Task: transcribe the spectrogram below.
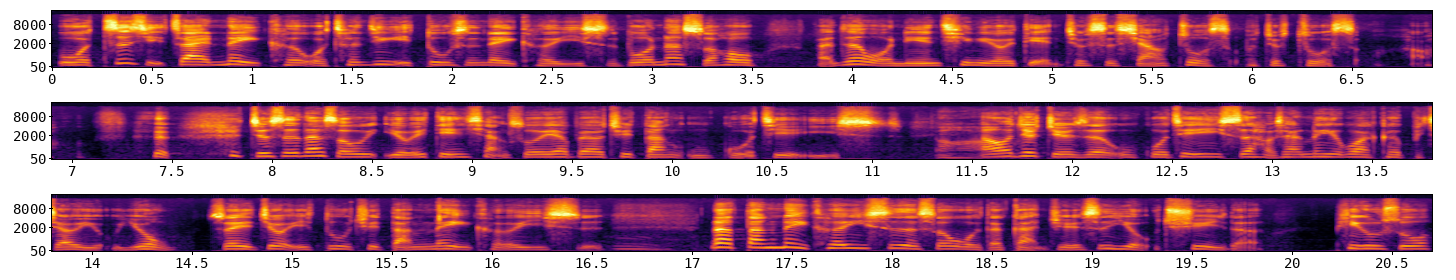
我自己在内科，我曾经一度是内科医师，不过那时候反正我年轻，有一点就是想要做什么就做什么。好，就是那时候有一点想说，要不要去当无国界医师。然后就觉得无国界医师好像内外科比较有用，所以就一度去当内科医师。嗯，那当内科医师的时候，我的感觉是有趣的。譬如说，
